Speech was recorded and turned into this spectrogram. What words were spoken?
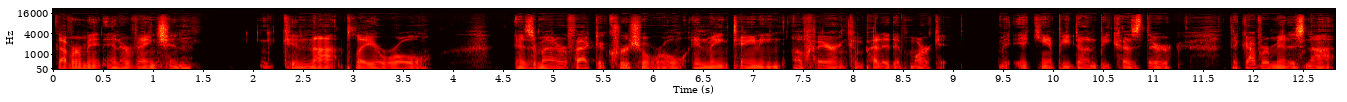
Government intervention cannot play a role, as a matter of fact, a crucial role in maintaining a fair and competitive market. It can't be done because the government is not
